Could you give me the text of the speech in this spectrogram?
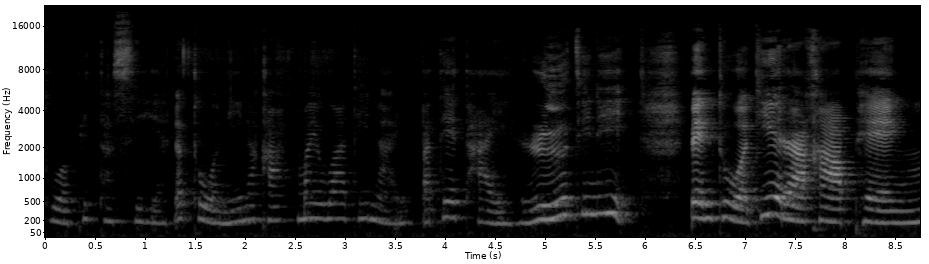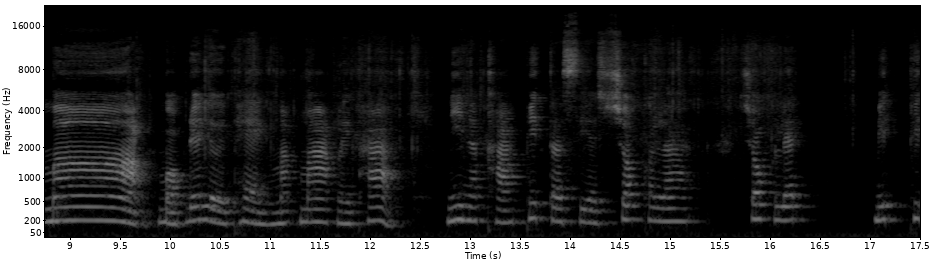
ถั่วพิทาเซีย และถั่วนี้นะคะ ไม่ว่าที่ไหนประเทศไทยหรือที่นี่ เป็นถั่วที่ราคาแพงมาก บอกได้เลยแพงมาก ๆ เลยค่ะ นี่นะคะพิทาเซียช็อกโกแลตช็อกโกแลตมิดพิ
